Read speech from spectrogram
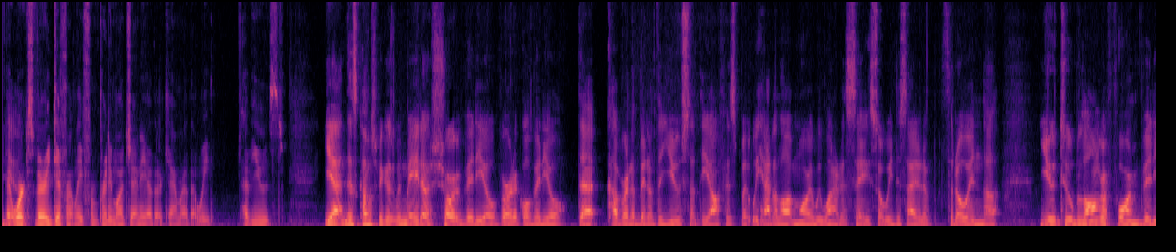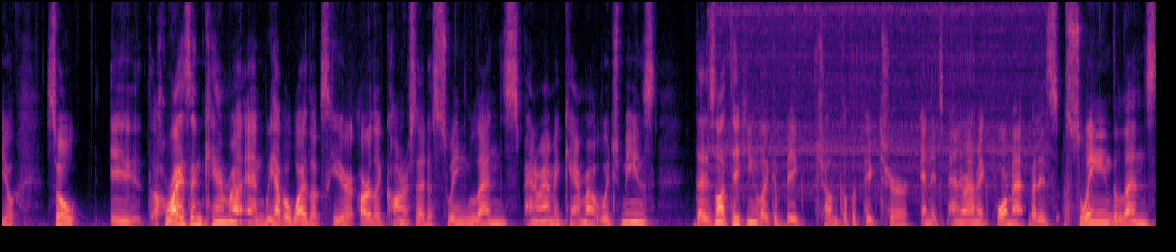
that Yeah. works very differently from pretty much any other camera that we have used. Yeah, and this comes because we made a short video, vertical video, that covered a bit of the use at the office, but we had a lot more we wanted to say, so we decided to throw in the YouTube longer form video. So eh, the Horizon camera, and we have a Widelux here, are like Connor said, a swing lens panoramic camera, which means that it's not taking like a big chunk of a picture in its panoramic format, but it's swinging the lens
